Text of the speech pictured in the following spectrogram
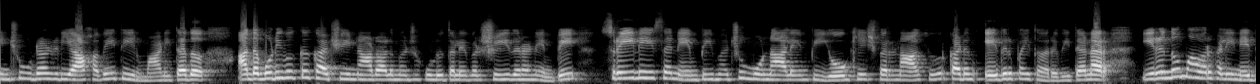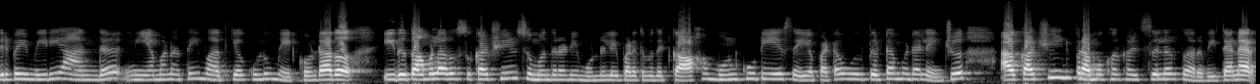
இன்று உடனடியாகவே தீர்மானித்தது. அந்த முடிவுக்கு கட்சியின் நாடாளுமன்ற குழு தலைவர் ஸ்ரீதரன் எம்பி ஸ்ரீநேசன் எம்பி மற்றும் முன்னாள் எம்பி யோகேஸ்வரன் ஆகியோர் கடும் எதிர்ப்பை தெரிவித்தனர். இருந்தும் அவர்களின் எதிர்ப்பை மீறி அந்த நியமனத்தை மத்திய குழு மேற்கொண்டது. இது தமிழரசு கட்சியில் சுமந்திரனை முன்னிலைப்படுத்துவதற்காக முன்கூட்டியே செய்யப்பட்ட ஒரு திட்டமிடல் என்று அக்கட்சியின் பிரமுகர்கள் சிலர் தெரிவித்தனர்.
